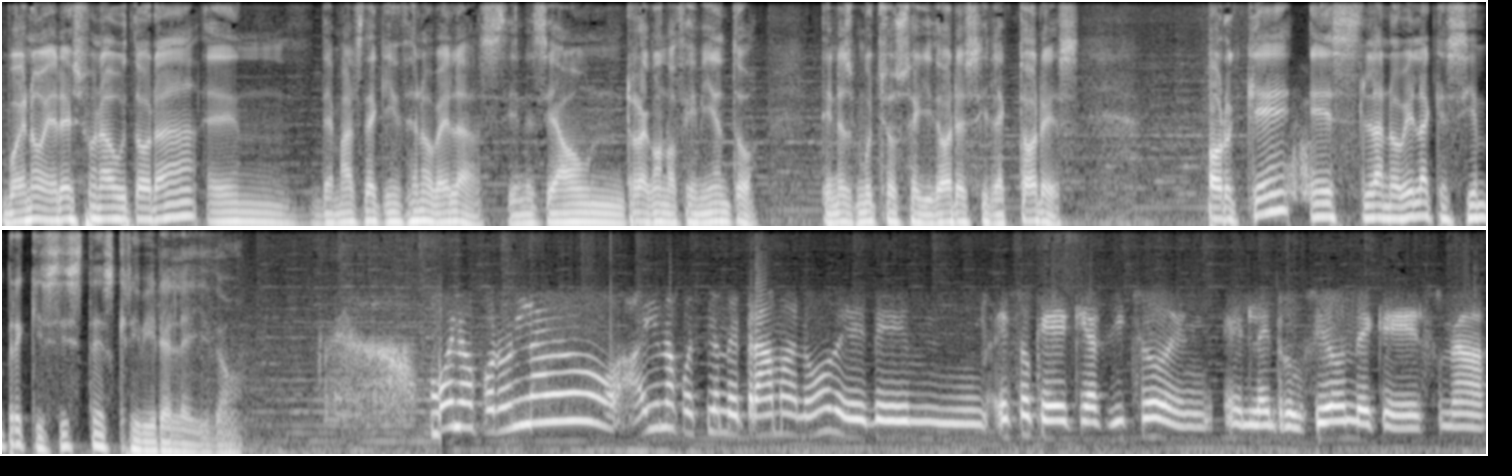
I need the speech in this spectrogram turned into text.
Bueno, eres una autora de más de 15 novelas, tienes ya un reconocimiento, tienes muchos seguidores y lectores. ¿Por qué es la novela que siempre quisiste escribir he leído? Bueno, por un lado hay una cuestión de trama, ¿no? De, mm, eso que, has dicho en la introducción, de que es una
